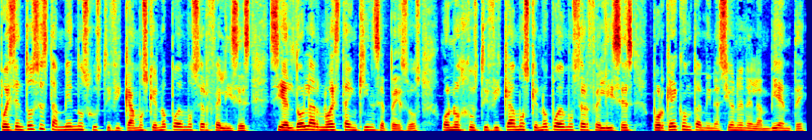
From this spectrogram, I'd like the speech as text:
pues entonces también nos justificamos que no podemos ser felices si el dólar no está en 15 pesos o nos justificamos que no podemos ser felices porque hay contaminación en el ambiente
